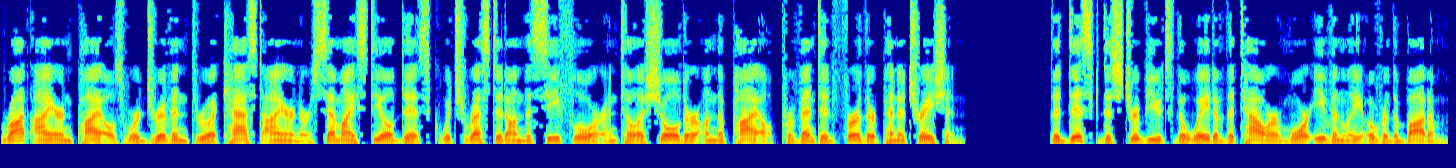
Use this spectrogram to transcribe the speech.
Wrought iron piles were driven through a cast iron or semi-steel disc which rested on the sea floor until a shoulder on the pile prevented further penetration. The disc distributes the weight of the tower more evenly over the bottom.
